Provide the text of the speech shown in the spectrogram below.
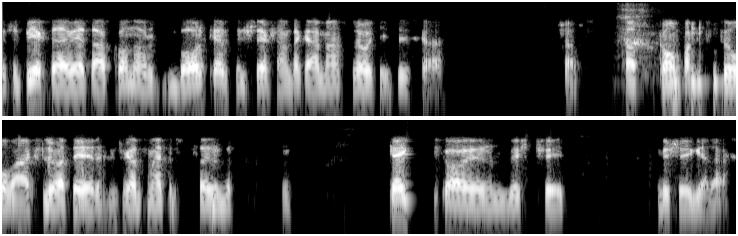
kas ir piektajā vietā, Konor Borkers, viņš tiešām tā kā mans rūtītis, kā šāds tāds kompakts cilvēks ļoti ir. Viņš kāds metrs 60. Keiko ir bišķī, bišķī garāks.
